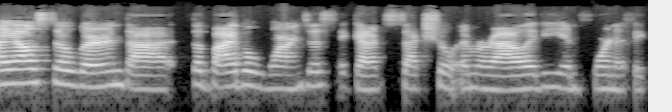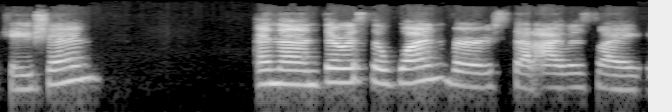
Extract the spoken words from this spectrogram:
I also learned that the Bible warns us against sexual immorality and fornication. And then there was the one verse that I was like,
